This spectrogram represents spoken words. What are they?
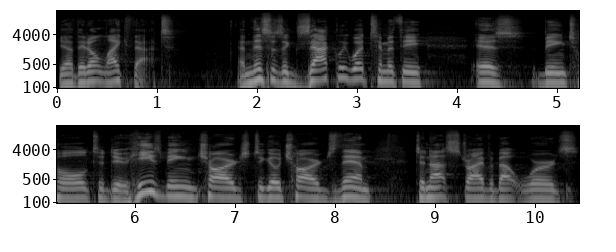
Yeah, they don't like that. And this is exactly what Timothy is being told to do. He's being charged to go charge them to not strive about words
